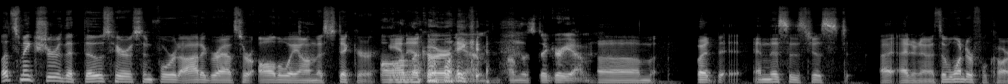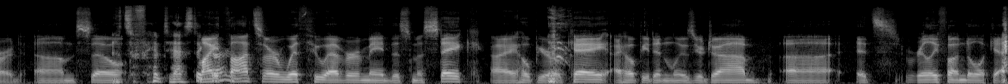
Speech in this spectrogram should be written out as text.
Let's make sure that those Harrison Ford autographs are all the way on the sticker. you On know? the card, Like, yeah. On the sticker, yeah. Um but and this is just I, I don't know, it's a wonderful card. Um so It's a fantastic my card. thoughts are with whoever made this mistake. I hope you're okay. I hope you didn't lose your job. Uh, it's really fun to look at.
